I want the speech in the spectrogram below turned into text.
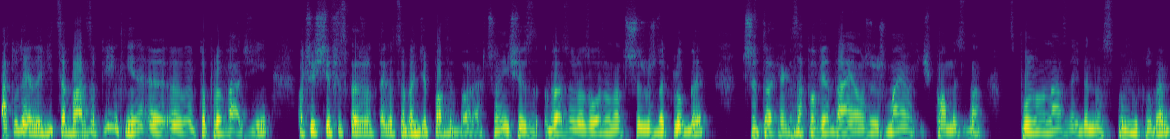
A tutaj lewica bardzo pięknie e, e, to prowadzi. Oczywiście wszystko zależy od tego, co będzie po wyborach. Czy oni się od razu rozłożą na trzy różne kluby, czy tak jak zapowiadają, że już mają jakiś pomysł na wspólną nazwę i będą wspólnym klubem.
